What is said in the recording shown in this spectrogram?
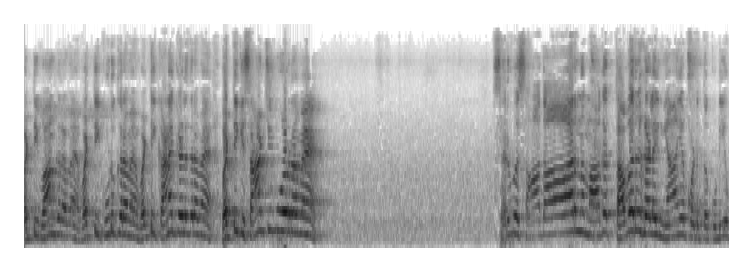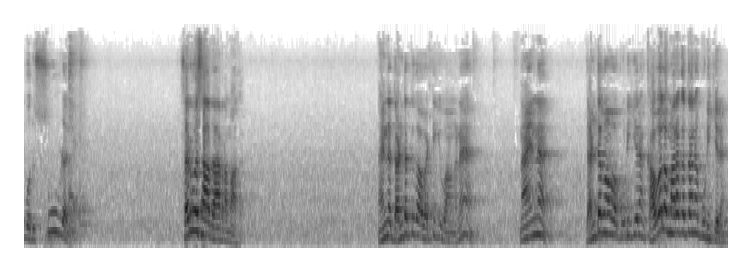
வட்டி வாங்குறவன் வட்டி கொடுக்குறவன் வட்டி கணக்கு எழுதுறவன் வட்டிக்கு சாட்சி போடுறவன். சர்வ சாதாரணமாக தவறுகளை நியாயப்படுத்தக்கூடிய ஒரு சூழல். சர்வசாதாரணமாக. நான் என்ன தண்டத்துக்கா வட்டிக்கு வாங்கினேன்? நான் என்ன தண்டமாவா குடிக்கிறேன்? கவலை மறக்கத்தானே குடிக்கிறேன்?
